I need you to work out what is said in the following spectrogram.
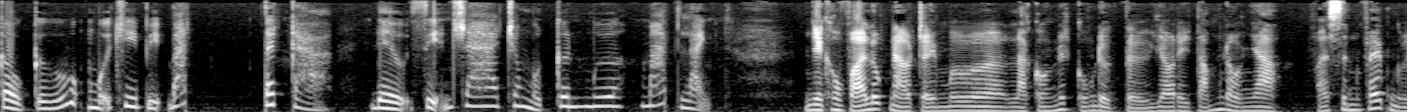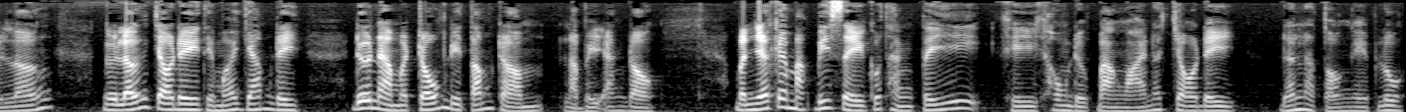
cầu cứu mỗi khi bị bắt. Tất cả đều diễn ra trong một cơn mưa mát lạnh. Nhưng không phải lúc nào trời mưa là con nít cũng được tự do đi tắm đâu nha. Phải xin phép người lớn. Người lớn cho đi thì mới dám đi. Đứa nào mà trốn đi tắm trộm là bị ăn đòn. Mình nhớ cái mặt bí xì của thằng Tý khi không được bà ngoại nó cho đi. Đến là tội nghiệp luôn.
